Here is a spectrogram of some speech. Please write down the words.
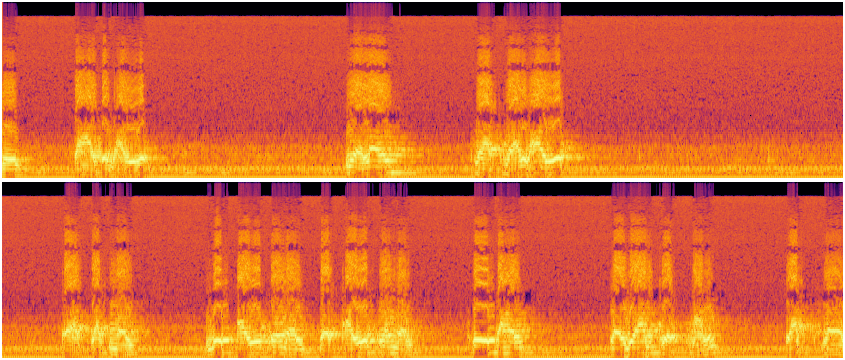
ดีกายเป็นอาวุธเมื่อเราถอดถอนอาวุธออกจากมันยึดอาวุธของมันเปิดอาวุธของมันคือการในยามเกิดขันรับงาน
